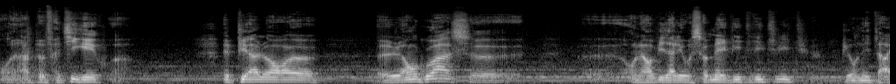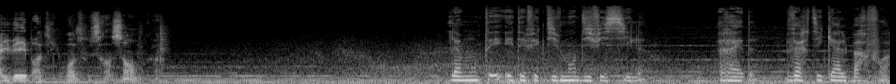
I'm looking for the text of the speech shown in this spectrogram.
on est un peu fatigué, quoi. Et puis alors, euh, l'angoisse, euh, euh, on a envie d'aller au sommet vite, vite, vite. Puis on est arrivés pratiquement tous ensemble. La montée est effectivement difficile, raide, verticale parfois.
